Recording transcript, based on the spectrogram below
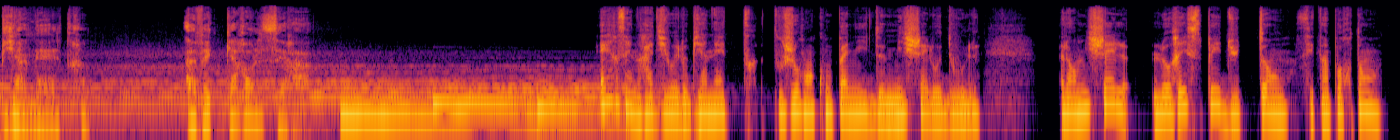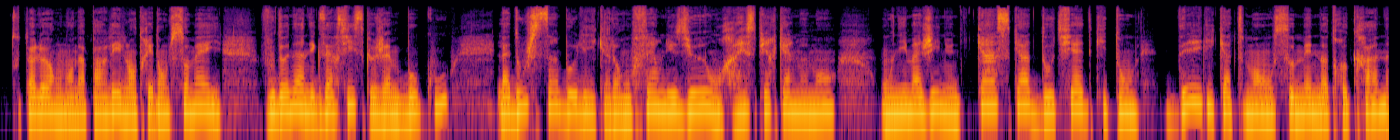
Bien-être avec Carole Serra. RZN Radio et le bien-être, toujours en compagnie de Michel Audoul. Alors Michel, le respect du temps, c'est important tout à l'heure on en a parlé, l'entrée dans le sommeil. Vous donnez un exercice que j'aime beaucoup, la douche symbolique. Alors on ferme les yeux, on respire calmement, on imagine une cascade d'eau tiède qui tombe délicatement au sommet de notre crâne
